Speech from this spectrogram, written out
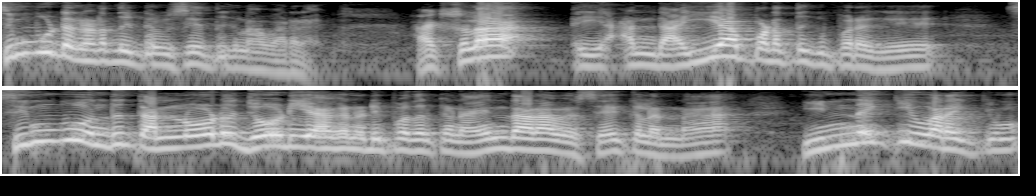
சிம்புட்ட நடந்துக்கிட்ட விஷயத்துக்கு நான் வரேன். ஆக்சுவலாக அந்த ஐயா படத்துக்கு பிறகு சிம்பு வந்து தன்னோடு ஜோடியாக நடிப்பதற்கு நயன்தாராவை சேர்க்கலன்னா இன்னைக்கு வரைக்கும்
